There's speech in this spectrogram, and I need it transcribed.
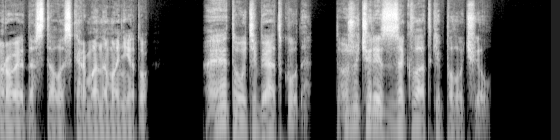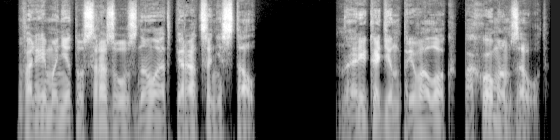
Роя достал из кармана монету. «А это у тебя откуда? Тоже через закладки получил?» Валяй монету сразу узнал и отпираться не стал. «Нарик один приволок, Пахомом зовут».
